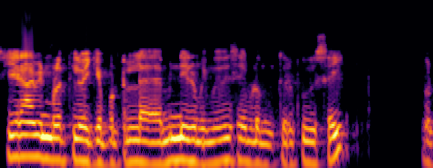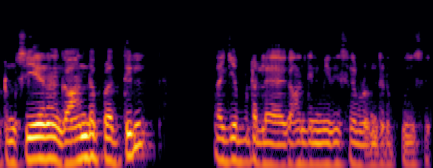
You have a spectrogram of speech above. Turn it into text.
சீனாவின் புலத்தில் வைக்கப்பட்டுள்ள மின்னிருமை மீது செயல்படும் திருப்பு விசை மற்றும் சீனா காந்த புலத்தில் வைக்கப்பட்டுள்ள காந்தின் மீது செயல்படும் திருப்பு விசை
